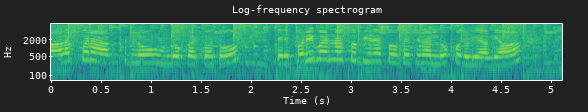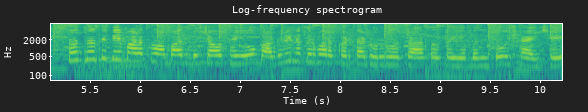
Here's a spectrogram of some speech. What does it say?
બાળક પર આંખનો હુમલો કરતો હતો. ત્યારે પરિવારના સભ્યોને સોસાયટીના લોકો દોડી આવ્યા. સદનસીબે બાળકનો આબાદ બચાવ થયો. બારડોલી નગરમાં રખડતા ઢોરોનો ત્રાસ અસહ્ય બનતો જાય છે.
